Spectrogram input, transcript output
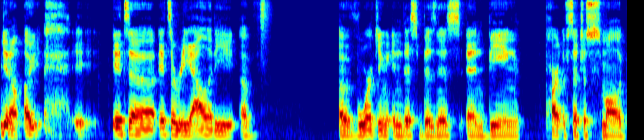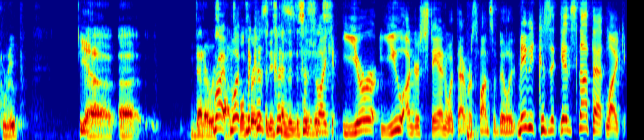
you know, I- it, it's a it's a reality of of working in this business and being part of such a small group yeah. uh, uh, that are right responsible well, for, because for these kinds of because decisions. like you're you understand what that responsibility maybe because it, it's not that like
